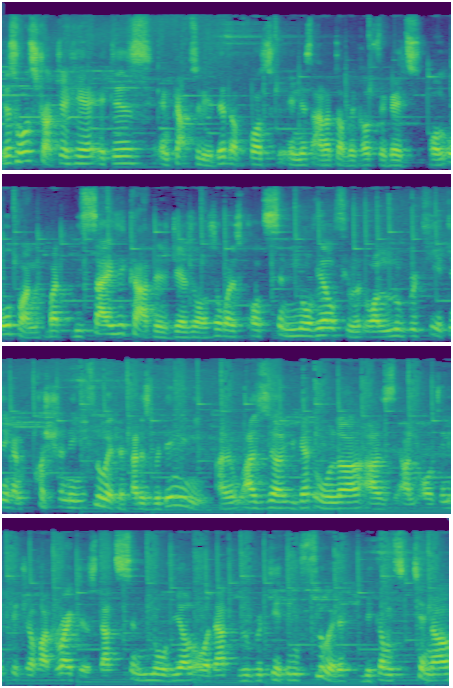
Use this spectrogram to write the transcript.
this whole structure here it is encapsulated of course in this anatomical figure. It's all open. But besides the cartilage there's also what is called synovial fluid lubricating and cushioning fluid that is within the knee. And as uh, you get older, as an in picture of arthritis, that synovial or that lubricating fluid becomes thinner,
